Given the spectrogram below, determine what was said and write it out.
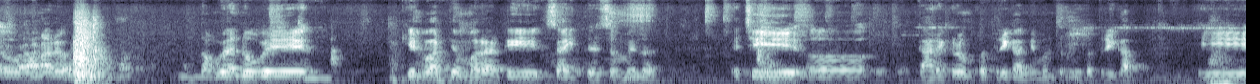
होणार नव्याण्णवे अखिल भारतीय मराठी साहित्य संमेलन. याची कार्यक्रम पत्रिका निमंत्रण पत्रिका ही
